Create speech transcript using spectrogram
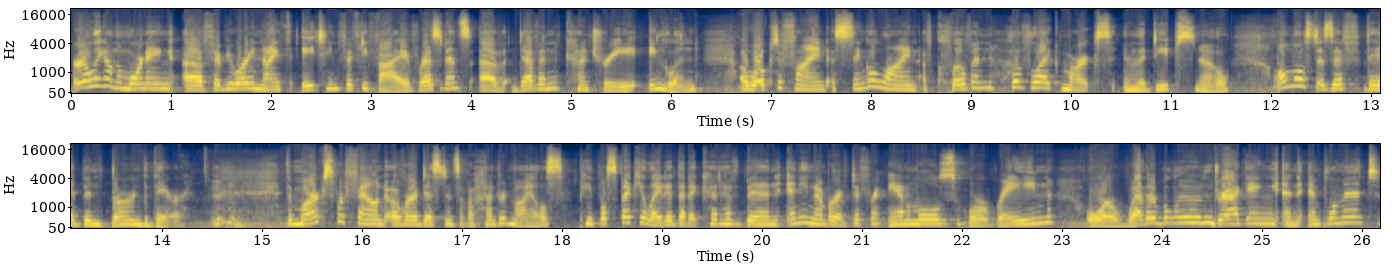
Early on the morning of February 9th, 1855, residents of Devon Country, England, awoke to find a single line of cloven hoof like marks in the deep snow, almost as if they had been burned there. The marks were found over a distance of 100 miles. People speculated that it could have been any number of different animals, or rain, or weather balloon dragging an implement,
